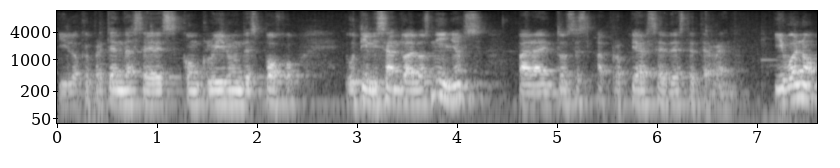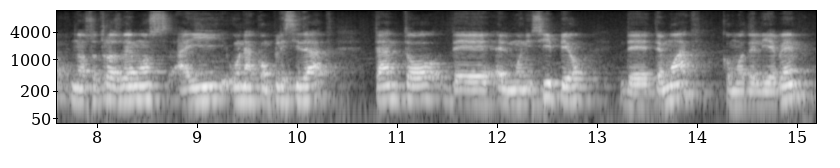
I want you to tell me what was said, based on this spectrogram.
y lo que pretende hacer es concluir un despojo utilizando a los niños para entonces apropiarse de este terreno. Y bueno, nosotros vemos ahí una complicidad tanto del municipio de Temuac como del IEBEM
